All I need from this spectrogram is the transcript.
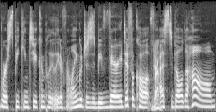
we're speaking two completely different languages. It'd be very difficult for Yeah. us to build a home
